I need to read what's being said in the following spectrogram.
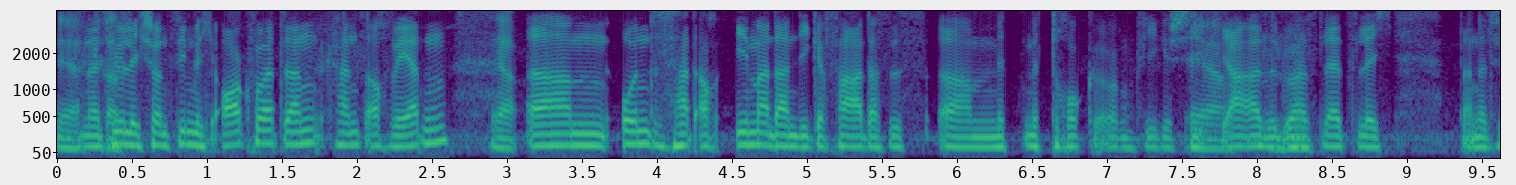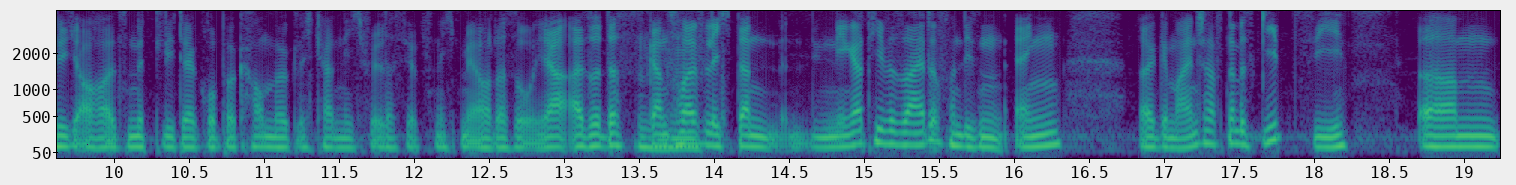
Ja, natürlich schon ziemlich awkward, dann kann es auch werden. Ja. Ähm, und es hat auch immer dann die Gefahr, dass es ähm, mit, mit Druck irgendwie geschieht. Ja. Ja, also du Mhm. hast letztlich dann natürlich auch als Mitglied der Gruppe kaum Möglichkeiten, ich will das jetzt nicht mehr oder so. Ja, also das ist ganz Mhm. häufig dann die negative Seite von diesen engen äh, Gemeinschaften, aber es gibt sie. Ähm,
